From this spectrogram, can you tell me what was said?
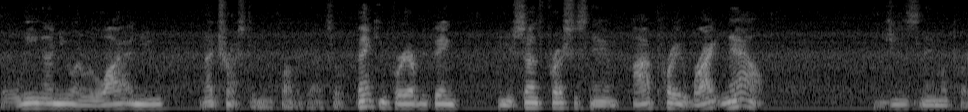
I lean on you, I rely on you, and I trust in you, Father God. So thank you for everything. In your Son's precious name, I pray right now. In Jesus' name I pray.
